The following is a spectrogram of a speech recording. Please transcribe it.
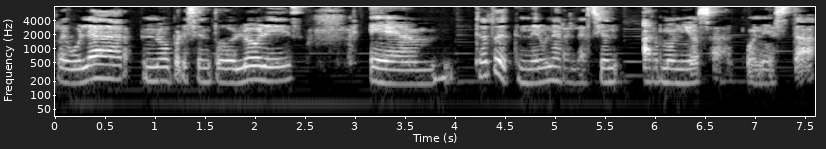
regular, no presento dolores, em, trato de tener una relación armoniosa con esta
